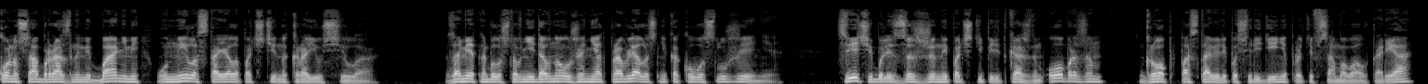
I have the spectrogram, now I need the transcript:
конусообразными банями, уныло стояла почти на краю села. Заметно было, что в ней давно уже не отправлялось никакого служения. Свечи были зажжены почти перед каждым образом, гроб поставили посередине против самого алтаря,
